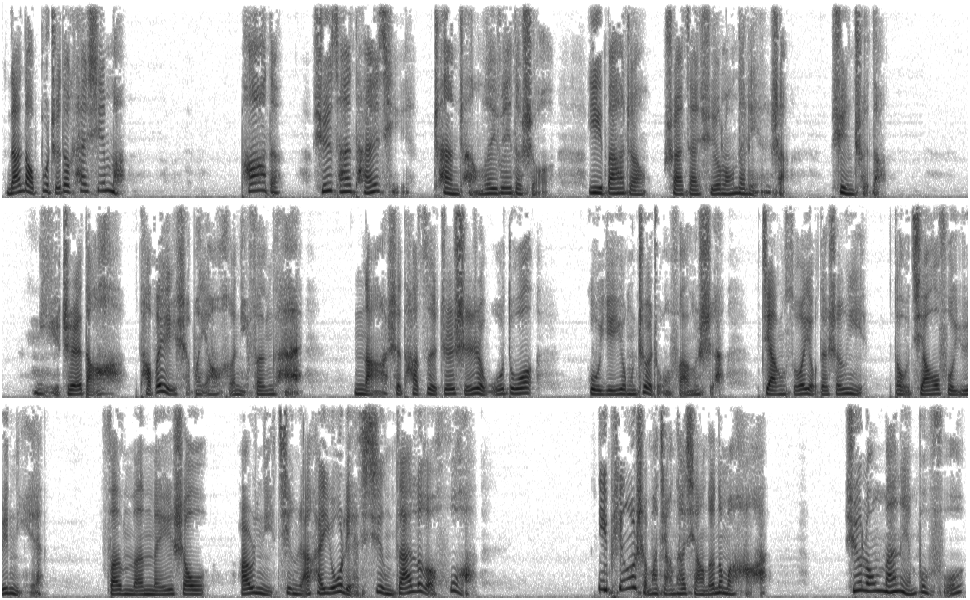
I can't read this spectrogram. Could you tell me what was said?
难道不值得开心吗？”啪的，徐才抬起颤颤巍巍的手，一巴掌甩在徐龙的脸上，训斥道：“你知道他为什么要和你分开？那是他自知时日无多，故意用这种方式。”将所有的生意都交付于你，分文没收，而你竟然还有脸幸灾乐祸？你凭什么将他想的那么好啊？徐龙满脸不服。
